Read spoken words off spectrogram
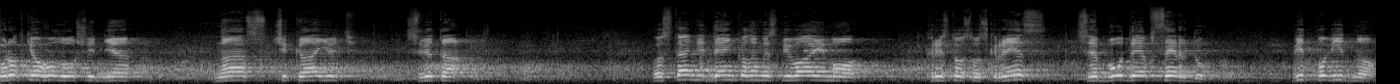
коротке оголошення. Нас чекають свята. Останній день, коли ми співаємо Христос Воскрес, це буде в середу. Відповідно,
